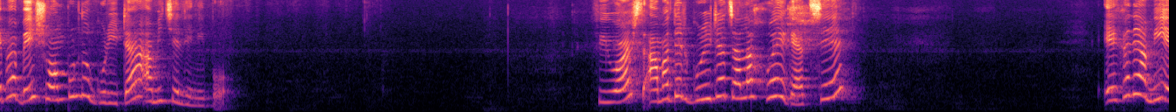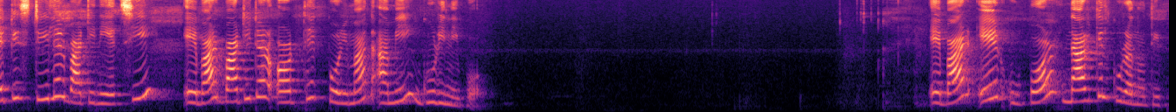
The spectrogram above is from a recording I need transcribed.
এভাবে সম্পূর্ণ গুঁড়িটা আমি চেলে নিব। ভিউয়ার্স আমাদের গুড়িটা চালা হয়ে গেছে। এখানে আমি একটি স্টিলের বাটি নিয়েছি। এবার বাটিটার অর্ধেক পরিমাণ আমি গুঁড়ি নিব। এবার এর উপর নারকেল কুড়ানো দিব।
